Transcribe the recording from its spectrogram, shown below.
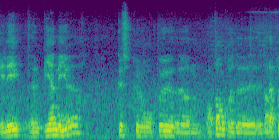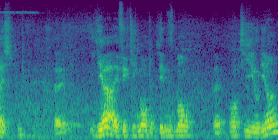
elle est bien meilleure que ce que l'on peut entendre dans la presse. il y a effectivement donc, des mouvements euh, anti-éolien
